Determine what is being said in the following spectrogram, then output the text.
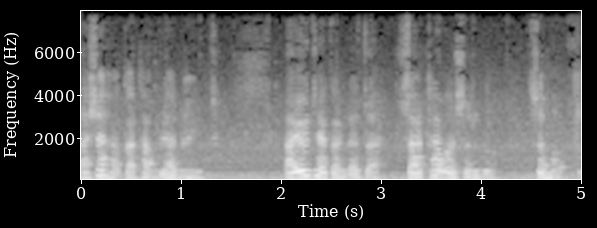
अशा हाका थांबल्या नाहीत. अयोध्याकांडाचा साठावा सर्ग समाप्त.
